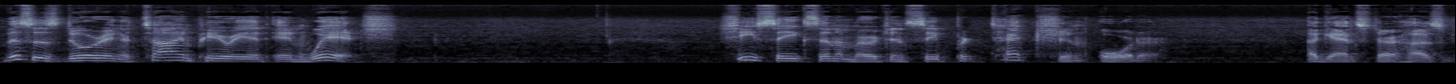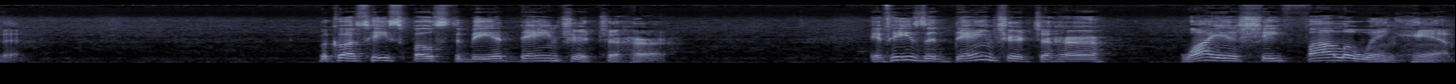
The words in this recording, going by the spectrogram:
This is during a time period in which she seeks an emergency protection order against her husband because he's supposed to be a danger to her. If he's a danger to her, why is she following him?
